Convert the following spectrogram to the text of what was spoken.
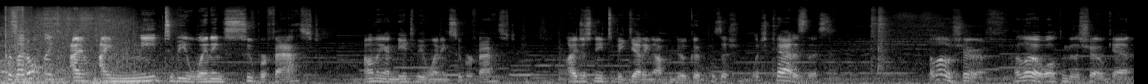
Because I don't think I, I need to be winning super fast. I don't think I need to be winning super fast. I just need to be getting up into a good position. Which cat is this? Hello, Sheriff. Hello, welcome to the show, cat.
